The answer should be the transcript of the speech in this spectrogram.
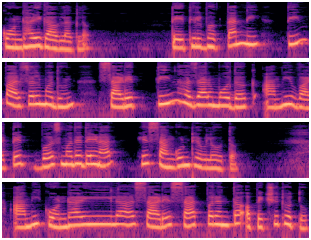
कोंढाळी गाव लागलं. तेथील भक्तांनी तीन पार्सलमधून साडेतीन हजार मोदक आम्ही वाटेत बसमध्ये देणार हे सांगून ठेवलं होतं. आम्ही कोंढाळीला साडेसातपर्यंत अपेक्षित होतो.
